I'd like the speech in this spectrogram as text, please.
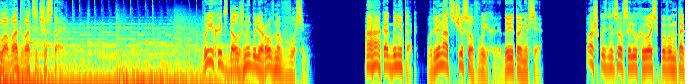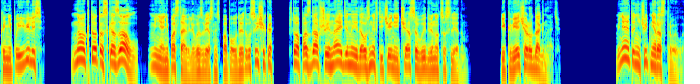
Глава 26 Выехать должны были ровно в 8. Ага, как бы не так. В 12 часов выехали, да и то не все. Паш Кузнецов с Илюхой Осиповым так и не появились, но кто-то сказал, меня не поставили в известность по поводу этого сыщика, что опоздавшие найдены и должны в течение часа выдвинуться следом. И к вечеру догнать. Меня это ничуть не расстроило,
